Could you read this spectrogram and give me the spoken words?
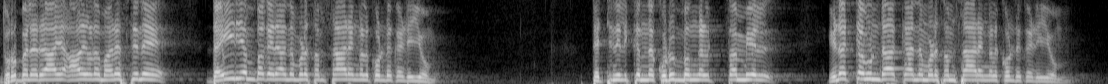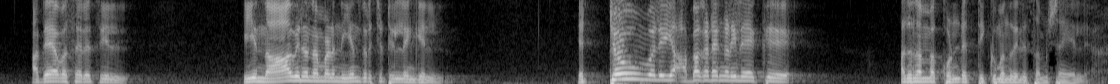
ദുർബലരായ ആളുകളുടെ മനസ്സിനെ ധൈര്യം പകരാൻ നമ്മുടെ സംസാരങ്ങൾ കൊണ്ട് കഴിയും. തെറ്റി നിൽക്കുന്ന കുടുംബങ്ങൾ തമ്മിൽ ഇണക്കമുണ്ടാക്കാൻ നമ്മുടെ സംസാരങ്ങൾ കൊണ്ട് കഴിയും. അതേ അവസരത്തിൽ ഈ നാവിനെ നമ്മൾ നിയന്ത്രിച്ചിട്ടില്ലെങ്കിൽ ഏറ്റവും വലിയ അപകടങ്ങളിലേക്ക് അത് നമ്മെ കൊണ്ടെത്തിക്കുമെന്നതിൽ സംശയമില്ല.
